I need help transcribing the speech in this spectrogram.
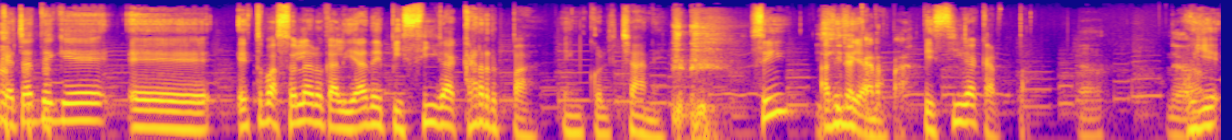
Cachate que eh, esto pasó en la localidad de Pisiga Carpa, en Colchane. ¿Sí? Así Pisiga se llama. Carpa. Pisiga Carpa. Oye,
